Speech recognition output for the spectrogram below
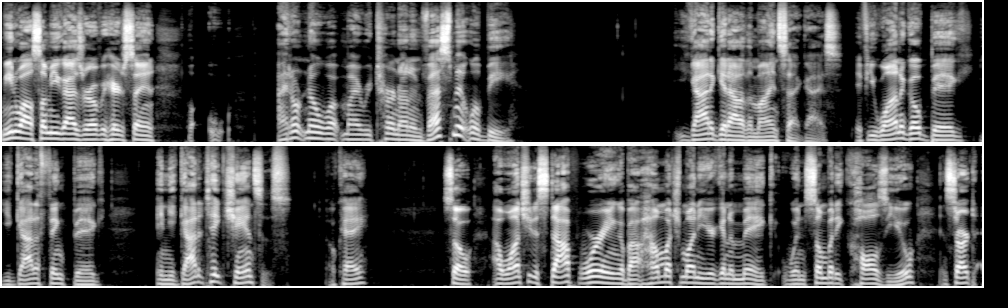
Meanwhile, some of you guys are over here saying, well, I don't know what my return on investment will be. You got to get out of the mindset, guys. If you want to go big, you got to think big and you got to take chances. Okay? So I want you to stop worrying about how much money you're going to make when somebody calls you and start to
